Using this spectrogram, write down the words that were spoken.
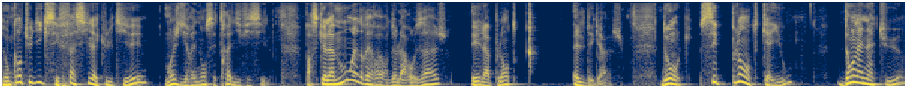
Donc quand tu dis que c'est facile à cultiver, moi je dirais non, c'est très difficile. Parce que la moindre erreur de l'arrosage, et la plante, elle dégage. Donc ces plantes cailloux, dans la nature,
